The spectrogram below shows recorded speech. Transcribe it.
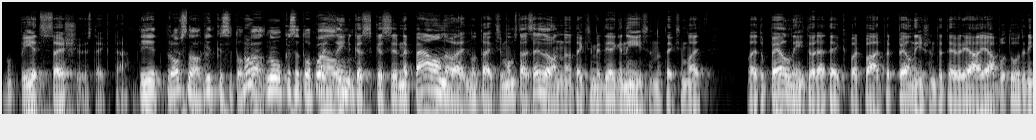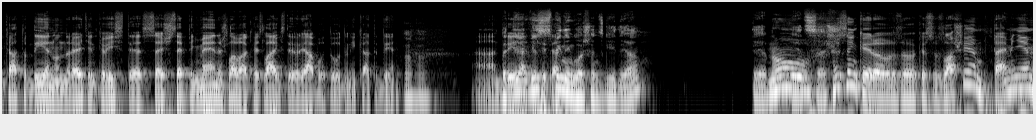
Nu, 5, 6, es teiktu tā. Tie ir profesionāli gidi, kas ir to Nu, pelnu. Nu, kas ir to pelnu. zinu, kas, kas ir nepelna, vai nu, teiksim, mums tā sezona nu, teiksim, ir diezgan īsa. Nu, teiksim, lai, lai tu pelnītu, varētu teikt par pāri par pelnīšanu, tad tev ir jā, jābūt ūdenī katru dienu un rēķini, ka visi tie 6, 7 mēneši labākais laiks tev ir jābūt ūdenī katru dienu. Uh -huh. Mhm. Drīzāk tas ir spinningošanas gidi, jā? Tie Nu, 5, 6. es zinu, ka ir uz, kas uz lašiem, taimiņiem.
